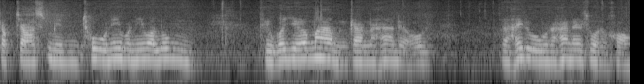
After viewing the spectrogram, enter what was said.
กับจัสมินทูนี่วันนี้วอลุ่มถือว่าเยอะมากเหมือนกันนะฮะ เดี๋ยวจะให้ดูนะฮะในส่วนของ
